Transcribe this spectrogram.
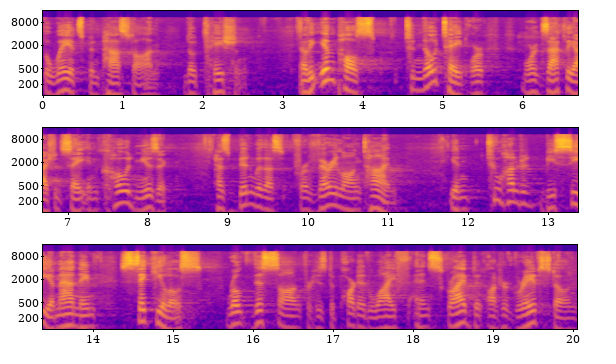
the way it's been passed on, notation. Now, the impulse to notate, or more exactly, I should say, encode music, has been with us for a very long time. In 200 BC, a man named Seikilos wrote this song for his departed wife and inscribed it on her gravestone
